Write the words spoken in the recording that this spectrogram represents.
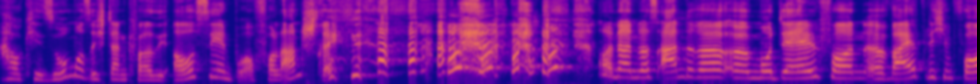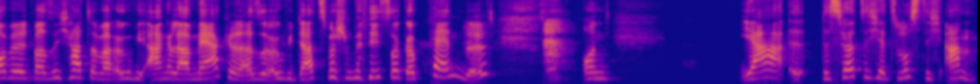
ah, okay, so muss ich dann quasi aussehen. Boah, voll anstrengend. Und dann das andere äh, Modell von äh, weiblichem Vorbild, was ich hatte, war irgendwie Angela Merkel. Also irgendwie dazwischen bin ich so gependelt. Und ja, äh, das hört sich jetzt lustig an.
